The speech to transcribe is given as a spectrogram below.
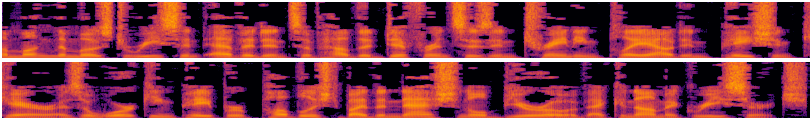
Among the most recent evidence of how the differences in training play out in patient care is a working paper published by the National Bureau of Economic Research.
